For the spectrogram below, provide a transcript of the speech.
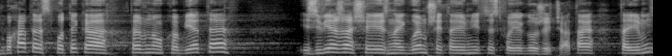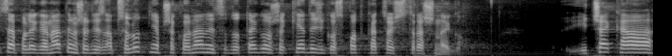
Bohater spotyka pewną kobietę, i zwierza się jej z najgłębszej tajemnicy swojego życia. Ta tajemnica polega na tym, że on jest absolutnie przekonany co do tego, że kiedyś go spotka coś strasznego. I czeka,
